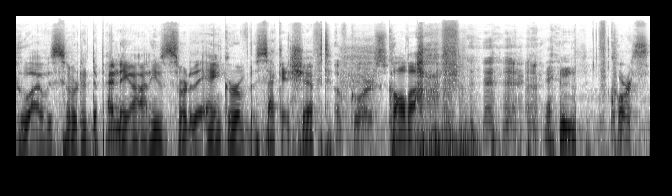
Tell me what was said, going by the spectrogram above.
who I was sort of depending on, he was sort of the anchor of the second shift. Of course. called off, and of course.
